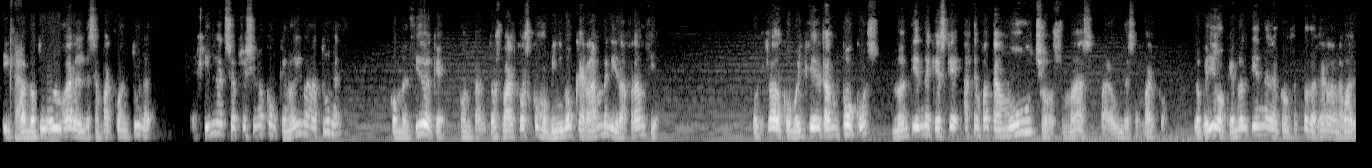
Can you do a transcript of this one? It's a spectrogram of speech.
Y cuando tuvo lugar el desembarco en Túnez, Hitler se obsesionó con que no iban a Túnez, convencido de que con tantos barcos como mínimo querrán venir a Francia. Porque claro, como él tiene tan pocos, no entiende que es que hacen falta muchos más para un desembarco. Lo que digo, que no entienden el concepto de guerra naval.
